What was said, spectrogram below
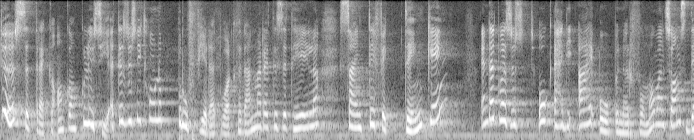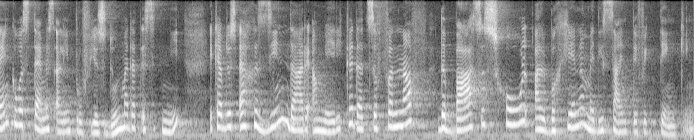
Dus ze trekken een conclusie. Het is dus niet gewoon een proefje dat wordt gedaan, maar het is het hele scientific thinking. En dat was dus ook echt die eye-opener voor me. Want soms denken we stem is alleen proefjes doen, maar dat is het niet. Ik heb dus echt gezien daar in Amerika dat ze vanaf de basisschool al beginnen met die scientific thinking.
